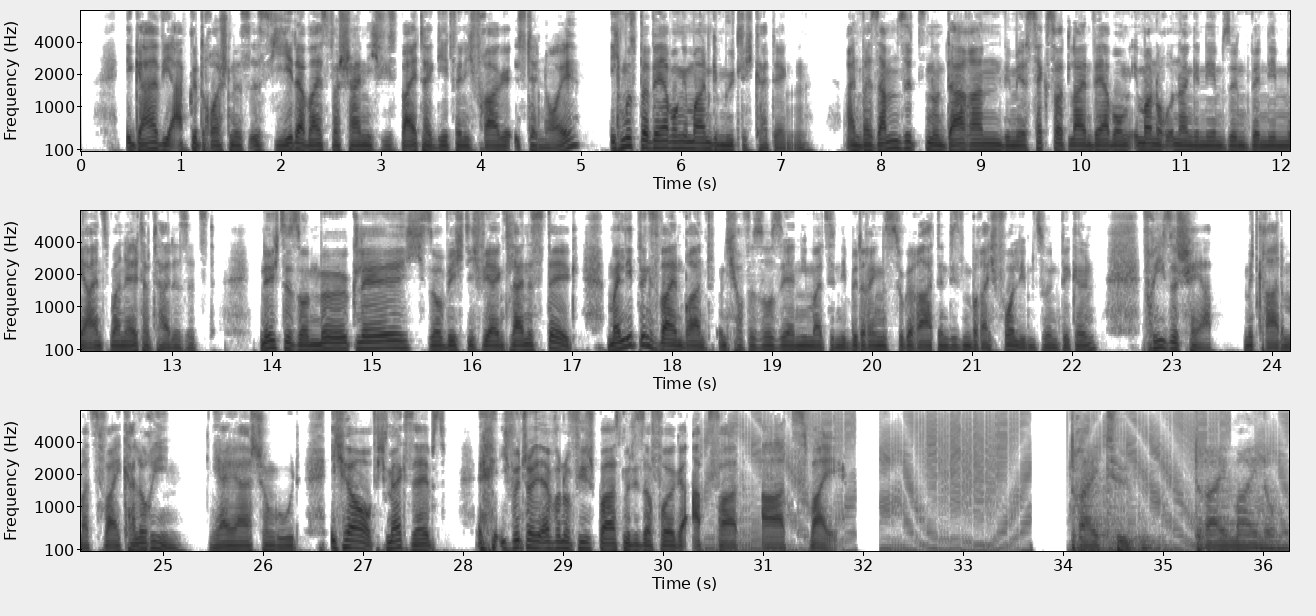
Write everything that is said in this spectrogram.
Egal wie abgedroschen es ist, jeder weiß wahrscheinlich, wie es weitergeht, wenn ich frage, ist der neu? Ich muss bei Werbung immer an Gemütlichkeit denken. Ein Beisammensitzen und daran, wie mir Sexhotline-Werbung immer noch unangenehm sind, wenn neben mir eins meiner Elternteile sitzt. Nichts ist unmöglich, so wichtig wie ein kleines Steak. Mein Lieblingsweinbrand, und ich hoffe so sehr, niemals in die Bedrängnis zu geraten, in diesem Bereich Vorlieben zu entwickeln. Friese Scherb, mit gerade mal zwei Kalorien. Ja, ja, schon gut. Ich höre auf, ich merke selbst. Ich wünsche euch einfach nur viel Spaß mit dieser Folge Abfahrt A2. Drei Typen, drei Meinungen,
